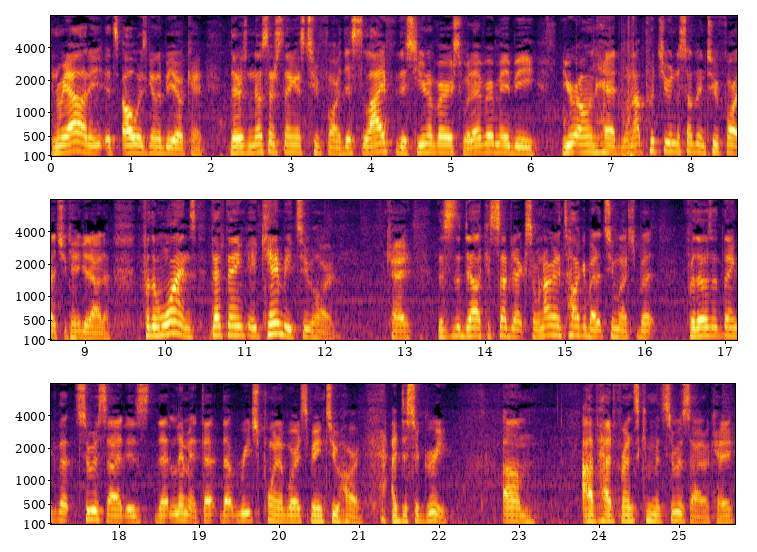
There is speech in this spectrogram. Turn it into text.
in reality, it's always going to be okay. There's no such thing as too far. This life, this universe, whatever it may be, your own head will not put you into something too far that you can't get out of. For the ones that think it can be too hard, okay? This is a delicate subject, so we're not going to talk about it too much, but for those that think that suicide is that limit, that, that reach point of where it's being too hard, I disagree. Um, I've had friends commit suicide, okay?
